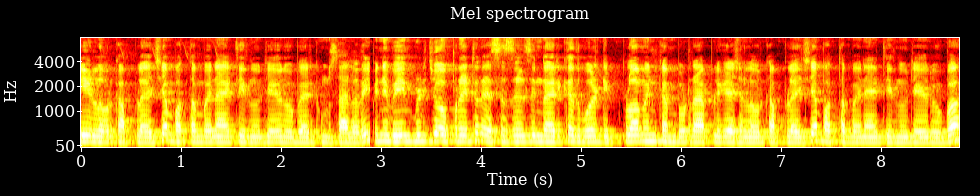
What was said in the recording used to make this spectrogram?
ടി ഉള്ളവർക്ക് അപ്ലൈ ചെയ്യാം. പത്തൊമ്പതിനായിരത്തി ഇരുന്നൂറ്റി ഏഴ് രൂപയായിരിക്കും സാലറി. പിന്നെ weighbridge operator S S L C ഉണ്ടായിരിക്കും. അതുപോലെ ഡിപ്ലോമ ഇൻ കമ്പ്യൂട്ടർ ആപ്ലിക്കേഷൻ ഉള്ളവർക്ക് അപ്ലൈ ചെയ്യാം. പത്തൊമ്പതിനായിരത്തി ഇരുന്നൂറ്റി ഏഴ് രൂപ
